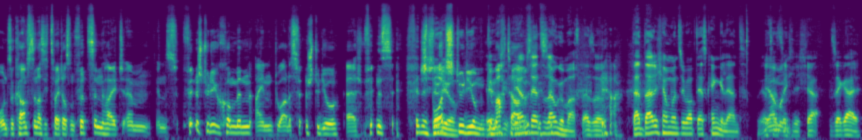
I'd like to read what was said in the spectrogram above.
Und so kam es dann, dass ich 2014 halt ähm, ins Fitnessstudio gekommen bin, ein duales Fitnessstudio, äh, Fitness, Sportstudium gemacht habe. Wir haben es ja zusammen gemacht. Also ja. da, dadurch haben wir uns überhaupt erst kennengelernt. Ja, tatsächlich, Mann. ja, sehr geil.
